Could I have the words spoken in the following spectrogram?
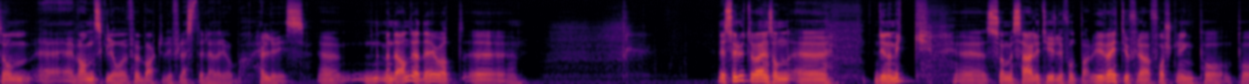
som er vanskelig overførbart til de fleste lederjobber, heldigvis. Uh, men det andre det er jo at uh, det ser ut til å være en sånn uh, dynamikk uh, som er særlig tydelig i fotball. Vi vet jo fra forskning på, på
